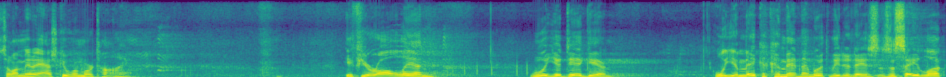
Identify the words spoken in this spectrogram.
So I'm going to ask you one more time. If you're all in, will you dig in? Will you make a commitment with me today to say, look,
